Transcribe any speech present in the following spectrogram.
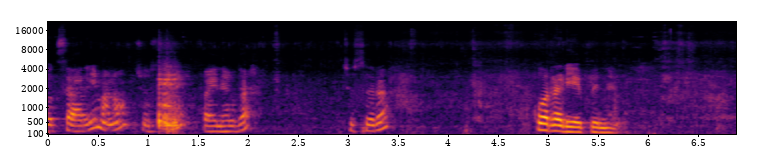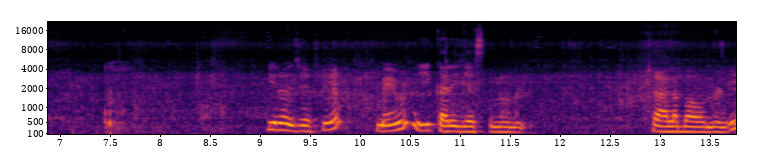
ఒకసారి మనం చూస్తే ఫైనల్గా చూసారా? కూర రెడీ అయిపోయిందండి ఈరోజు మేము ఈ కర్రీ చేసుకున్నామండి చాలా బాగుందండి.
